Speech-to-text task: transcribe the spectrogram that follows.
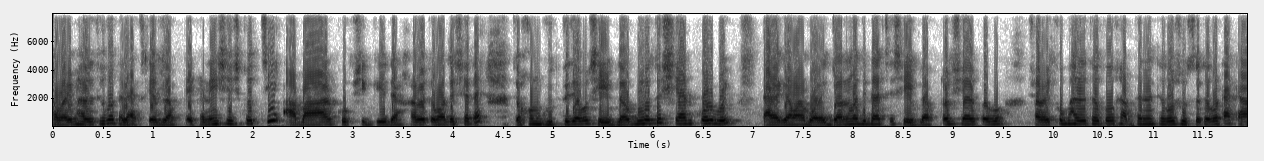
সবাই ভালো থেকো, তাহলে আজকের ব্লগটা এখানেই শেষ করছি। আবার খুব শিগগিরই দেখা হবে তোমাদের সাথে। যখন ঘুরতে যাব, সেই ব্লগগুলো তো শেয়ার করবোই। তার আগে আমার বরের জন্মদিন আছে, সেই ব্লগটাও শেয়ার করব। সবাই খুব ভালো থেকো, সাবধানে থেকো, সুস্থ থেকো, টাটা।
